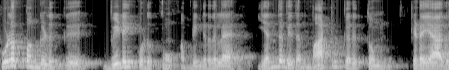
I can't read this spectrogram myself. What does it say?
குழப்பங்களுக்கு விடை கொடுக்கும் அப்படிங்கிறதுல எந்தவித மாற்று கருத்தும் கிடையாது.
